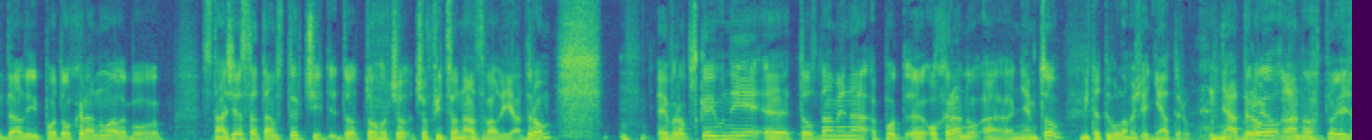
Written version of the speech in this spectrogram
dali pod ochranu, alebo snažia sa tam strčiť do toho, čo, čo Fico nazval jadrom Európskej únie. E, to znamená pod e, ochranu Nemcov. My to tu voláme, že ňadro. Ňadro, áno, to je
